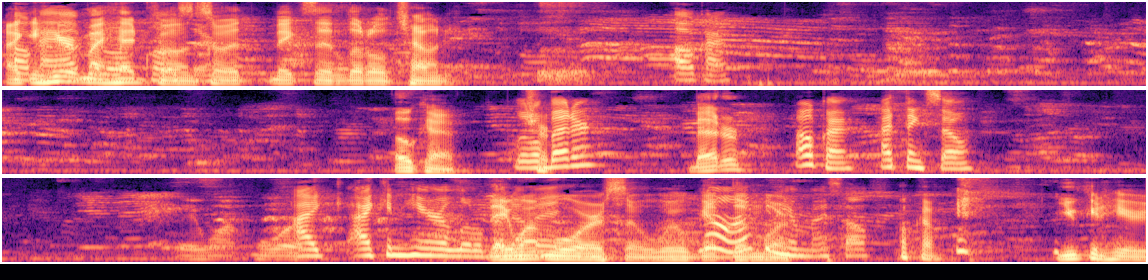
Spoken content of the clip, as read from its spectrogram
I can hear it in my headphones, so it makes it a little challenging. Okay. Okay. A little better. Better? Okay, I think so. They want more. I, I can hear a little bit. they bit. want of it. more, so we'll get No, I them can more. hear myself. Okay. You can hear.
